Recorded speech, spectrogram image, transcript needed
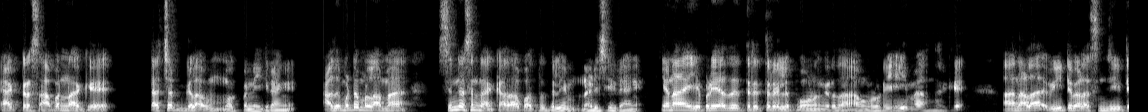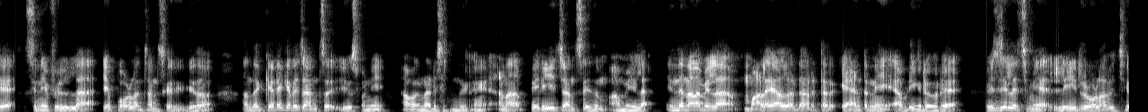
ஆக்ட்ரஸ் அபர்ணாக்கு டச்சப்களாகவும் ஒர்க் பண்ணிக்கிறாங்க. அது மட்டும் இல்லாமல் சின்ன சின்ன கதாபாத்திரத்துலையும் நடிச்சுக்கிறாங்க. ஏன்னா எப்படியாவது திரைத்துறையில் போகணுங்கிறது தான் அவங்களுடைய எய்மாக இருந்திருக்கு. அதனால் வீட்டு வேலை செஞ்சுக்கிட்டு சினி ஃபீல்டில் எப்போல்லாம் சான்ஸ் கிடைக்குதோ அந்த கிடைக்கிற சான்ஸை யூஸ் பண்ணி அவங்க நடிச்சிட்டு இருந்துருக்காங்க ஆனால் பெரிய சான்ஸ் எதுவும் அமையல. இந்த நிலமையில் மலையாள டைரக்டர் ஆண்டனி அப்படிங்கிறவர் விஜயலட்சுமியை லீட் ரோலாக வச்சு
